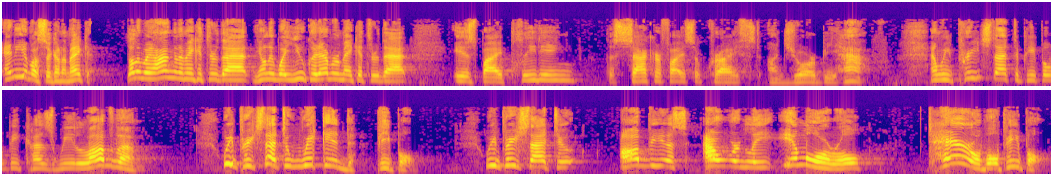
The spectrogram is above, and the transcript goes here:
any of us are going to make it, the only way I'm going to make it through that, the only way you could ever make it through that, is by pleading the sacrifice of Christ on your behalf. And we preach that to people because we love them. We preach that to wicked people. We preach that to obvious, outwardly immoral, terrible people.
